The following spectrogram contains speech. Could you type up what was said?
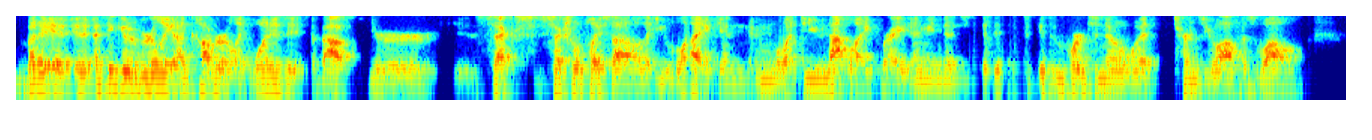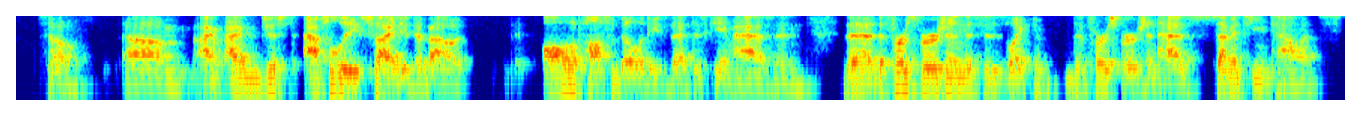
but it, it, I think it would really uncover like what is it about your sex sexual play style that you like and, and what do you not like, right? I mean, it's it's it's important to know what turns you off as well. So um, I'm I'm just absolutely excited about all the possibilities that this game has. And the the first version, this is like the, the first version has 17 talents,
